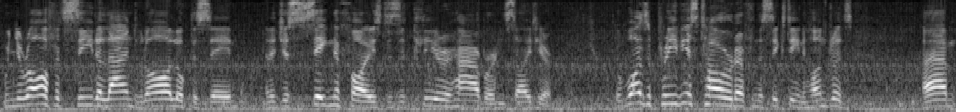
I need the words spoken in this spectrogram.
When you're off at sea, the land would all look the same, and it just signifies there's a clear harbour inside here. There was a previous tower there from the 1600s. Um,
